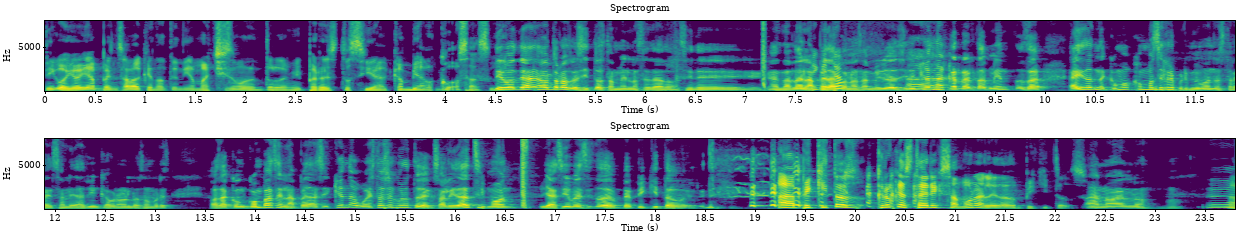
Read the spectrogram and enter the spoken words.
Digo, yo ya pensaba que no tenía machismo dentro de mí, pero esto sí ha cambiado cosas. güey. Digo, de otros besitos también los he dado, así de andando en la peda con los amigos, así de, ¿qué Ah. onda, carnal? También, o sea, ahí es donde, ¿cómo, cómo si reprimimos nuestra sexualidad bien cabrón los hombres? O sea, con compas en la peda, así, ¿qué onda, güey? ¿Estás seguro de tu sexualidad, Simón? Y así besito de, de piquito, güey. Ah, piquitos. Creo que hasta Eric Zamora le he dado piquitos. Ah, no, él no. no. Mm, mm.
